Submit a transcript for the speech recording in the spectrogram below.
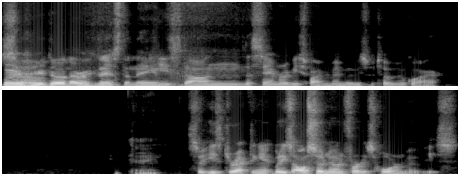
What have you done? I recognize the name. he's done the Sam Raimi Spider-Man movies with Tobey Maguire. Okay. So he's directing it, but he's also known for his horror movies.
